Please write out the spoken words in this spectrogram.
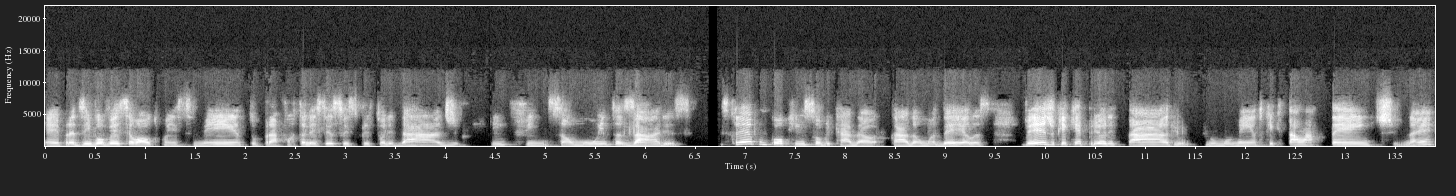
É, para desenvolver seu autoconhecimento, para fortalecer sua espiritualidade? Enfim, são muitas áreas. Escreva um pouquinho sobre cada, cada uma delas, veja o que, que é prioritário no momento, o que está latente, né?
